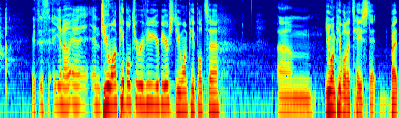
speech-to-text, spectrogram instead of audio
it's just you know, and, and Do you want people to review your beers? Do you want people to? um, You want people to taste it, but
